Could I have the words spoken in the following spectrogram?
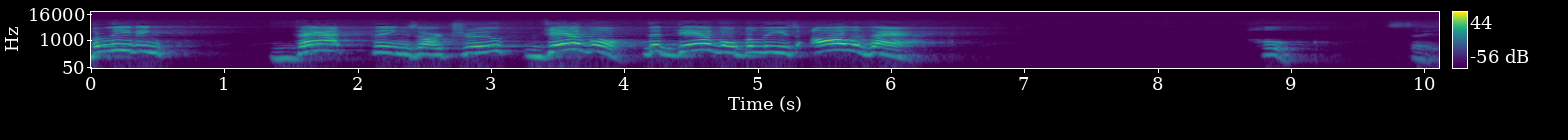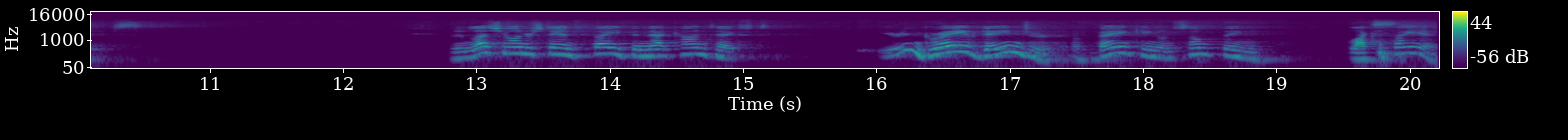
Believing that things are true, devil, the devil believes all of that. Hope saves. And unless you understand faith in that context, you're in grave danger of banking on something like sand.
